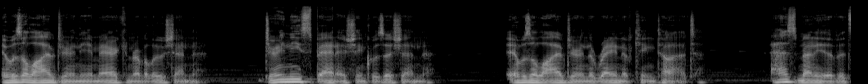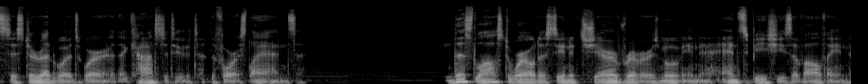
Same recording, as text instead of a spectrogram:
It was alive during the American Revolution, during the Spanish Inquisition. It was alive during the reign of King Tut, as many of its sister redwoods were that constitute the forest lands. This lost world has seen its share of rivers moving and species evolving,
